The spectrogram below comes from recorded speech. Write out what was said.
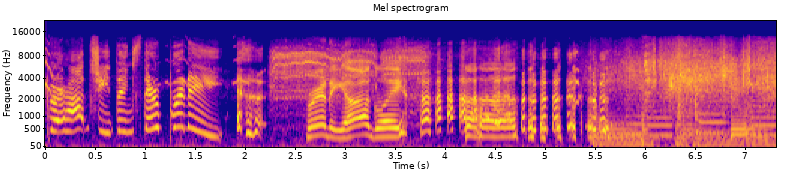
Perhaps she thinks they're pretty. pretty ugly.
